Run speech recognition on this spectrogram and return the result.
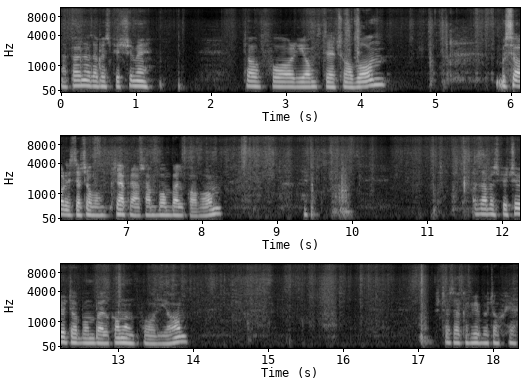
na pewno zabezpieczymy to folią streczową. Sorry, streczową, przepraszam, bąbelkową. Zabezpieczymy to bąbelkową folią. Jeszcze żeby to się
